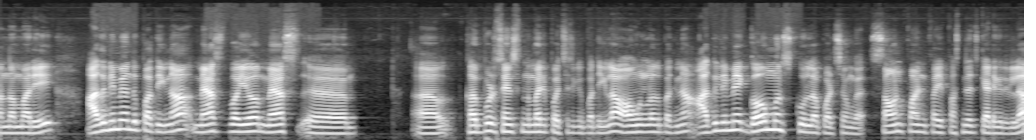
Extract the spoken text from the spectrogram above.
அந்த மாதிரி. அதுலேயுமே வந்து பார்த்தீங்கன்னா maths bio maths computer science இந்த மாதிரி படிச்சிருக்கீங்க பார்த்தீங்களா அவங்களுக்கு வந்து பார்த்தீங்கன்னா அதுலேயுமே கவர்மெண்ட் ஸ்கூலில் படித்தவங்க செவன் பாயிண்ட் ஃபைவ் பர்சன்டேஜ் கேட்டகரியில்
